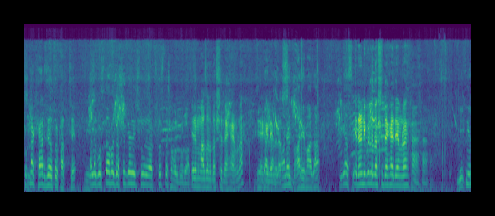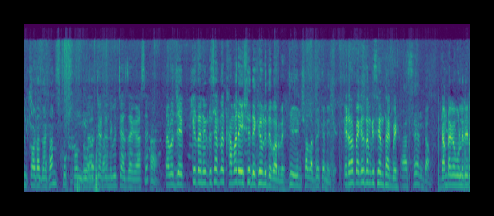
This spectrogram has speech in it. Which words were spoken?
শুকনা খেয়ার যেহেতু খাচ্ছে তাহলে বুঝতে হবে দশ সু- সুস্থ সবল গরু আছে। এর মাজার দর্শক দেখায় আমরা। অনেক ভারী মাজা ঠিক আছে? এটা নিপিলে দর্শক দেখাই দিই আমরা। হ্যাঁ হ্যাঁ। হ্যাঁ নিপিল কটা দেখান খুব সুন্দর হচ্ছে নিপিল চার জায়গা আছে। হ্যাঁ। তারপর যে কেতা নিতেছে আপনার খামারে এসে দেখেও নিতে পারবে। জি ইনশাল্লাহ দেখে নেবে। এটার প্যাকেজ দাম কি সেম থাকবে? সেম দাম। দামটাকে বলে দিন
